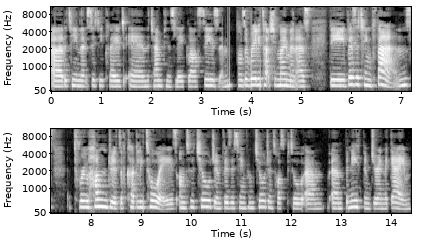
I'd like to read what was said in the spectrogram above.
uh, the team that City played in the Champions League last season, it was a really touching moment as the visiting fans threw hundreds of cuddly toys onto the children visiting from Children's Hospital um, um, beneath them during the game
